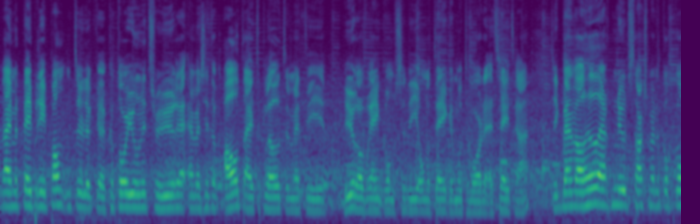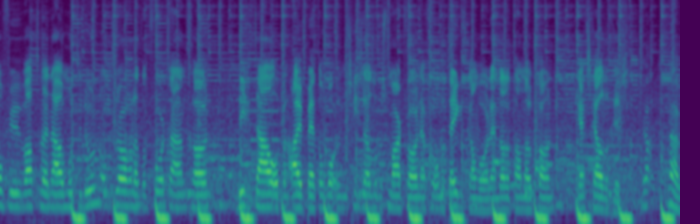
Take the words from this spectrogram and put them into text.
wij met Paper Pand natuurlijk kantoorunits verhuren. En wij zitten ook altijd te kloten met die huurovereenkomsten die ondertekend moeten worden, et cetera. Dus ik ben wel heel erg benieuwd straks met een kop koffie wat we nou moeten doen. Om te zorgen dat dat voortaan gewoon digitaal op een iPad of misschien zelfs op een smartphone even ondertekend kan worden. En dat het dan ook gewoon rechtsgeldig is. Ja, nou,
